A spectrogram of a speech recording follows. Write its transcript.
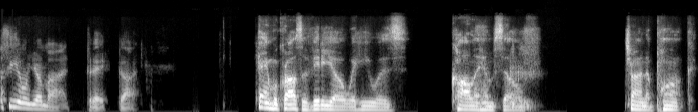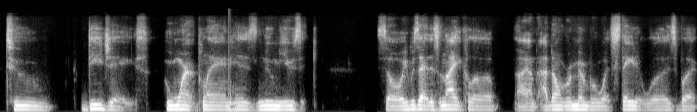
is he on your mind today, God? Came across a video where he was calling himself trying to punk two DJs who weren't playing his new music. So he was at this nightclub. I, I don't remember what state it was, but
